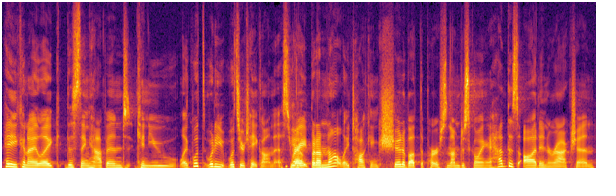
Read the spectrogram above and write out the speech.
hey can i like this thing happened can you like what what do you what's your take on this right but i'm not like talking shit about the person i'm just going i had this odd interaction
